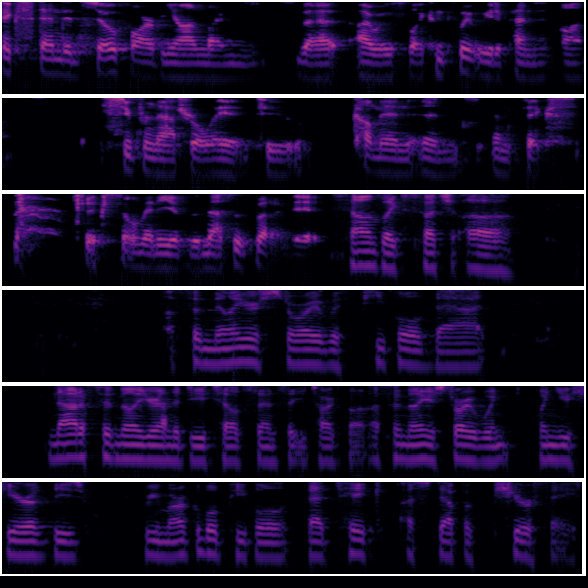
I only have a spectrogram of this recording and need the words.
extended so far beyond my means that I was like completely dependent on supernatural aid to come in and and fix fix so many of the messes that I made. sounds like such a a familiar story with people that not a familiar in the detailed sense that you talked about a familiar story when when you hear of these remarkable people that take a step of pure faith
